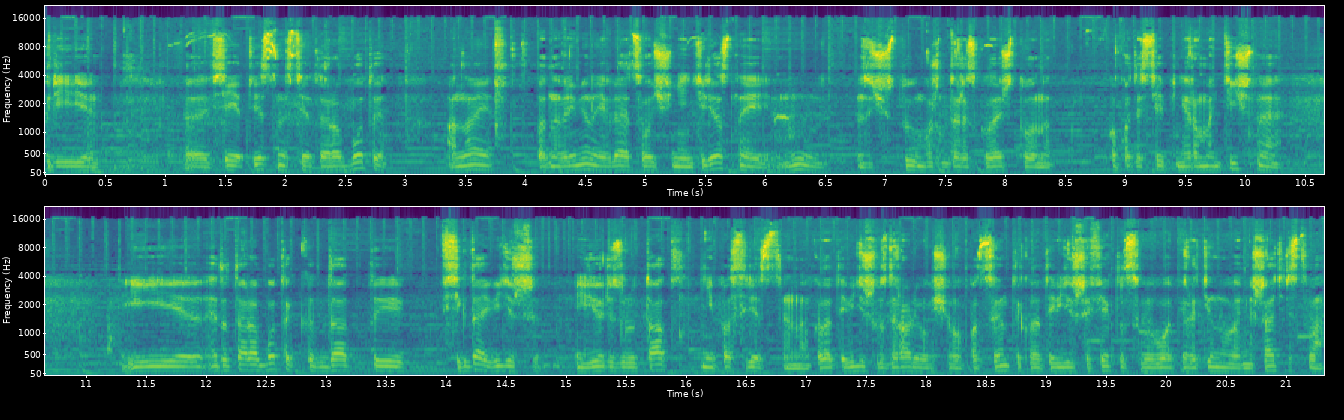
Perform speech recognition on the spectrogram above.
при э, всей ответственности этой работы – она одновременно является очень интересной. Ну, зачастую можно даже сказать, что она в какой-то степени романтичная. И это та работа, когда ты всегда видишь ее результат непосредственно, когда ты видишь выздоравливающего пациента, когда ты видишь эффекты своего оперативного вмешательства.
